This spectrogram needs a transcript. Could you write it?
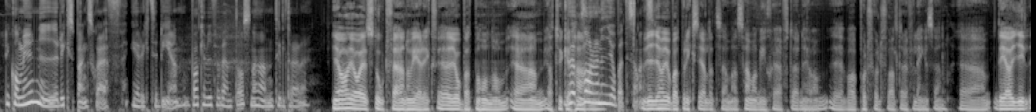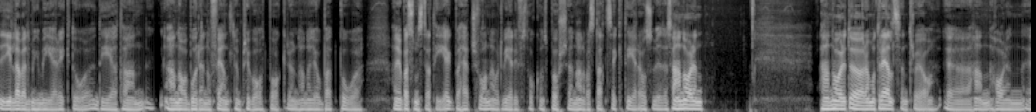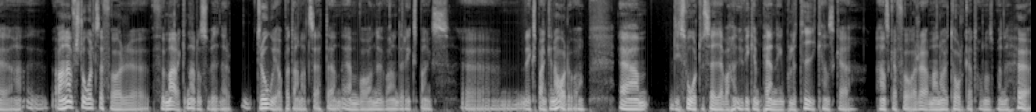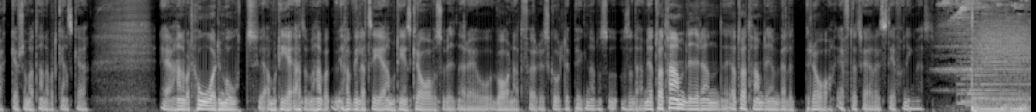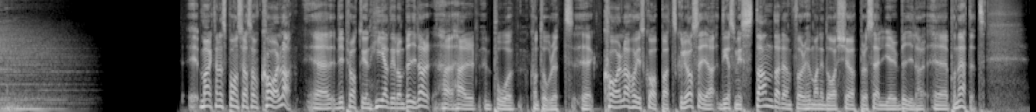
Det kommer ju en ny riksbankschef, Erik Thedéen. Vad kan vi förvänta oss när han tillträder? Ja, jag är ett stort fan av Erik, för jag har jobbat med honom. Ehm, jag tycker han, var har ni jobbat tillsammans? Vi har jobbat på Riksgälden tillsammans. Han var min chef där när jag eh, var portföljförvaltare för länge sedan. Ehm, det jag gillar väldigt mycket med Erik då, det är att han, han har både en offentlig och en privat bakgrund. Han har jobbat, på, han jobbat som strateg på hedgefond, han har varit VD för Stockholmsbörsen, han har varit statssekreterare och så vidare. Så han har en han har ett öra mot rälsen tror jag. Eh, han, har en, eh, han har en förståelse för, eh, för marknad och så vidare, tror jag, på ett annat sätt än, än vad nuvarande Riksbanks, eh, Riksbanken har. Då. Ehm, det är svårt att säga vad, vilken penningpolitik han ska, han ska föra. Man har ju tolkat honom som en hök eftersom att han har varit ganska Eh, han har varit hård mot amorter alltså han har velat se amorteringskrav och så vidare och varnat för skulduppbyggnad och, så, och. Men jag tror, att han blir en, jag tror att han blir en väldigt bra efterträdare, Stefan Ingves. Eh, marknaden sponsras av Karla. Eh, vi pratar ju en hel del om bilar här på kontoret. Karla har ju skapat, skulle jag säga, det som är standarden för hur man idag köper och säljer bilar på nätet.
